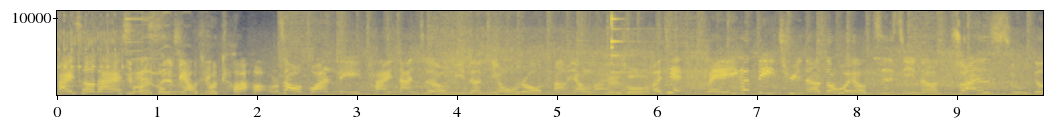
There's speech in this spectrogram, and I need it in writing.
开车大概100三十秒就到了。照惯例，台南最有名的牛肉汤要来，没错而且每一个地区呢都会有自己呢专属就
